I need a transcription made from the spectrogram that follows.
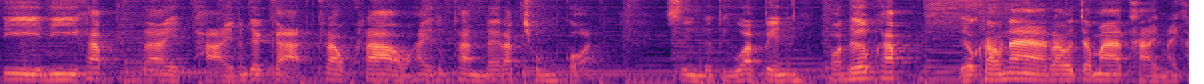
ที่ดีครับ ได้ถ่ายบรรยากาศคร่าวๆ ให้ทุกท่านได้รับชมก่อน ซึ่งก็ถือว่าเป็นออเดิร์ฟครับ เดี๋ยวคราวหน้าเราจะมาถ่ายใหม่ครับ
